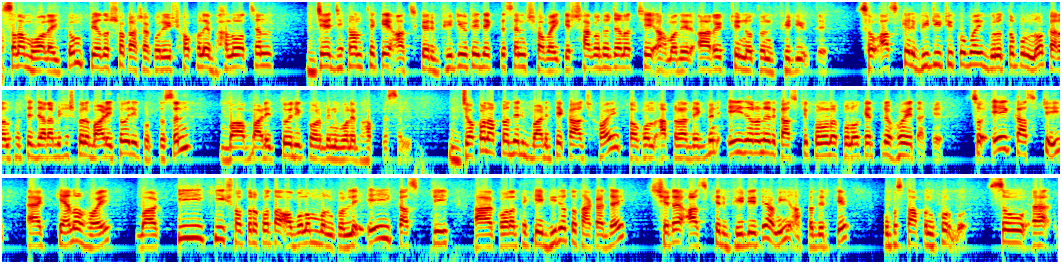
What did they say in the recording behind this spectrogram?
আসসালামু আলাইকুম। প্রিয় দর্শক, আশা করি সকলে ভালো আছেন। যে যেখান থেকে আজকের ভিডিওটি দেখতেছেন, সবাইকে স্বাগত জানাচ্ছি আমাদের আরও একটি নতুন ভিডিওতে। সো আজকের ভিডিওটি খুবই গুরুত্বপূর্ণ, কারণ হচ্ছে যারা বিশেষ করে বাড়ি তৈরি করতেছেন বা বাড়ি তৈরি করবেন বলে ভাবতেছেন, যখন আপনাদের বাড়িতে কাজ হয়, তখন আপনারা দেখবেন এই ধরনের কাজটি কোনো না কোনো ক্ষেত্রে হয়ে থাকে। সো এই কাজটি কেন হয় বা কি কি সতর্কতা অবলম্বন করলে এই কাজটি করা থেকে বিরত থাকা যায়, সেটা আজকের ভিডিওতে আমি আপনাদেরকে উপস্থাপন করব। সো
